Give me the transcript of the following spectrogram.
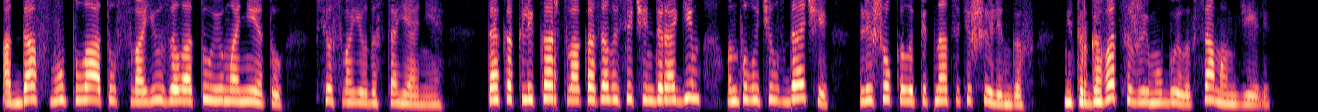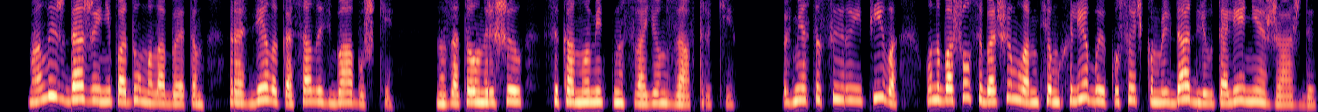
отдав в уплату свою золотую монету, все свое достояние. Так как лекарство оказалось очень дорогим, он получил сдачи лишь около пятнадцати шиллингов. Не торговаться же ему было в самом деле. Малыш даже и не подумал об этом, раз дело касалось бабушки но зато он решил сэкономить на своем завтраке. Вместо сыра и пива он обошелся большим ломтем хлеба и кусочком льда для утоления жажды.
